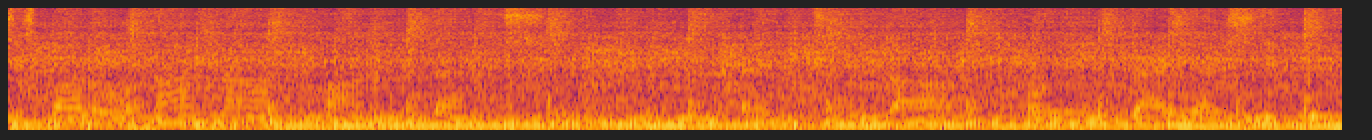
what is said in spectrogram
siis palun anna andeks, et ta oli täiesti tühi.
